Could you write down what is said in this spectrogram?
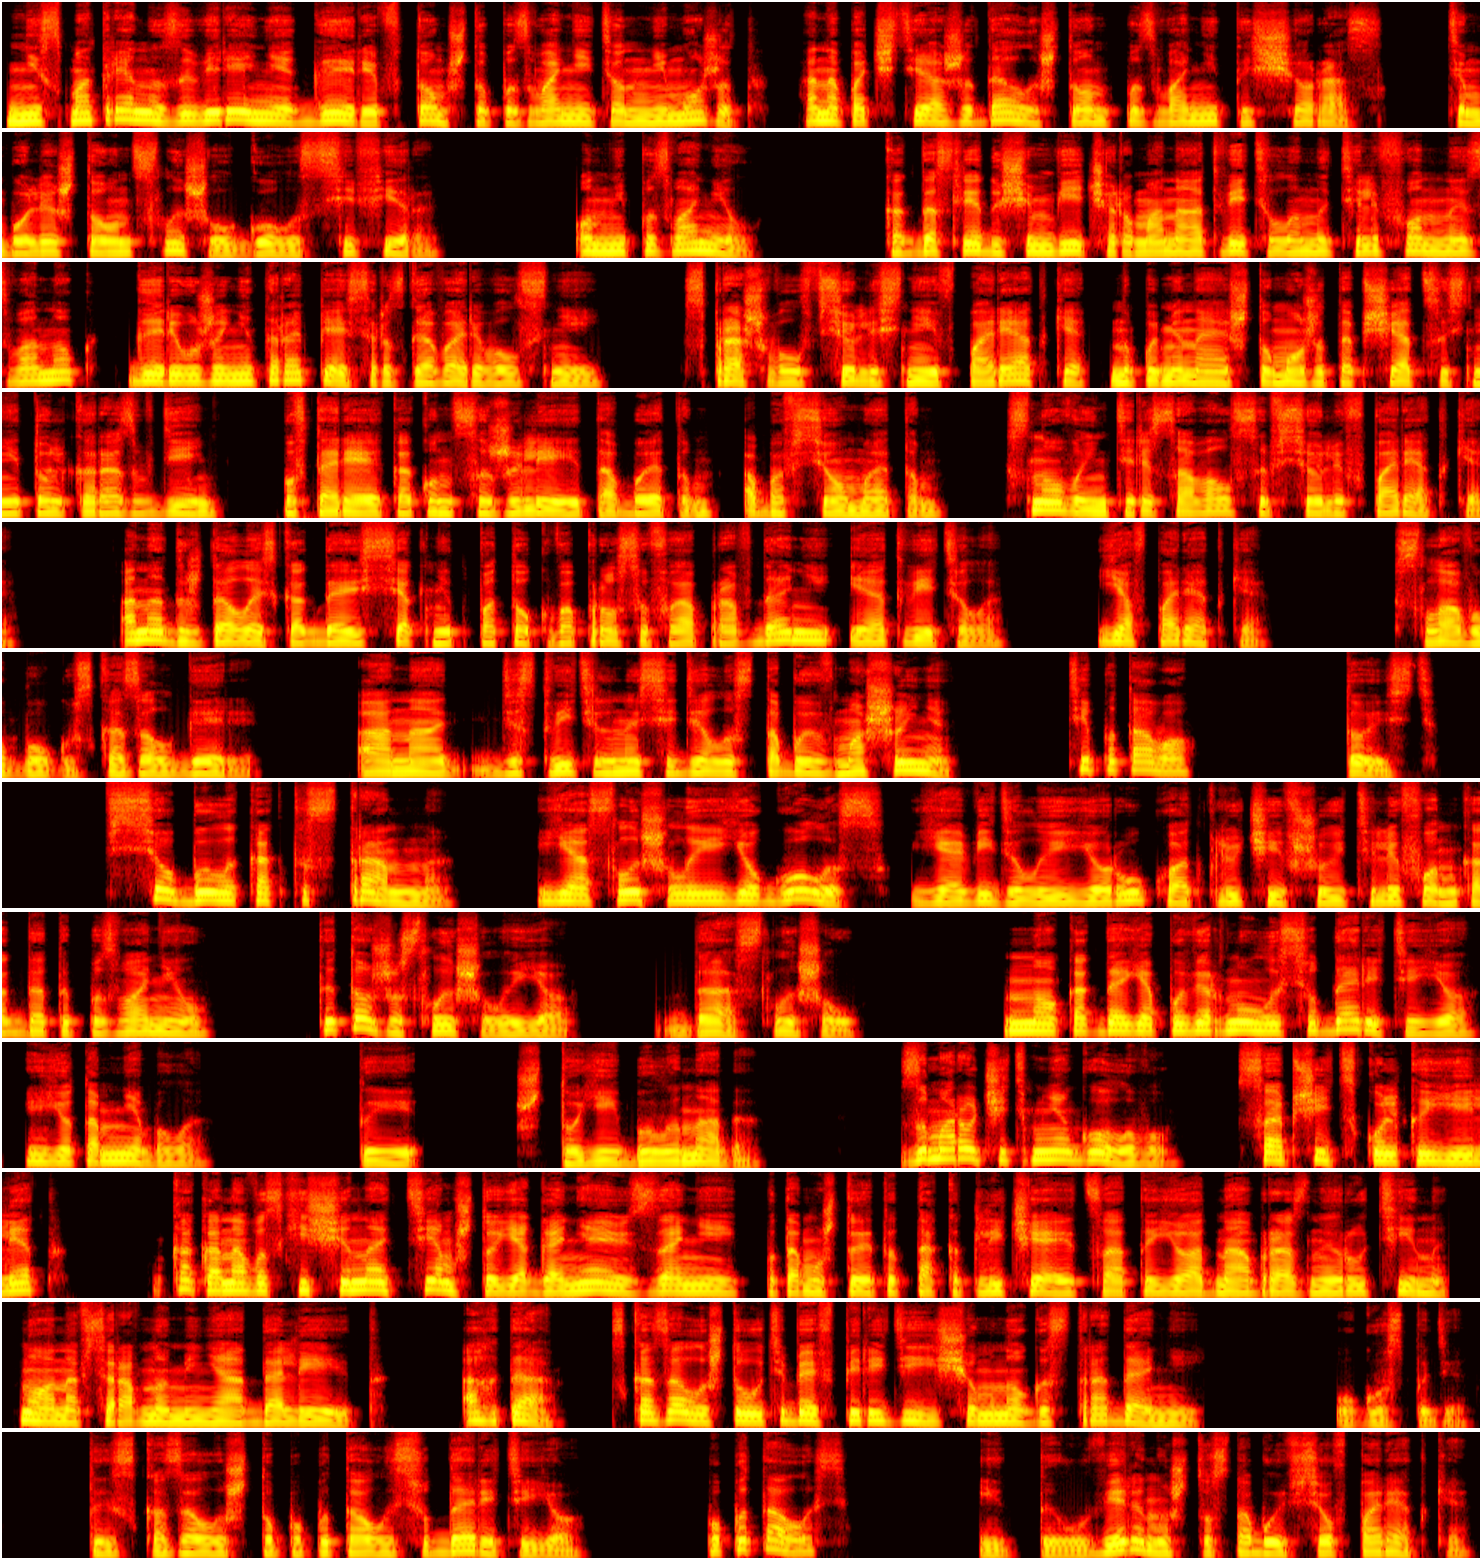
Несмотря на заверение Гэри в том, что позвонить он не может, она почти ожидала, что он позвонит еще раз, тем более что он слышал голос Сефиры. Он не позвонил. Когда следующим вечером она ответила на телефонный звонок, Гэри уже не торопясь разговаривал с ней. Спрашивал, все ли с ней в порядке, напоминая, что может общаться с ней только раз в день, повторяя, как он сожалеет об этом, обо всем этом. Снова интересовался, все ли в порядке. Она дождалась, когда иссякнет поток вопросов и оправданий, и ответила. «Я в порядке». «Слава богу», — сказал Гэри. «А она действительно сидела с тобой в машине?» «Типа того». «То есть?» Все было как-то странно. Я слышала ее голос, я видела ее руку, отключившую телефон, когда ты позвонил. Ты тоже слышал ее?» «Да, слышал. Но когда я повернулась ударить ее, ее там не было. Ты... Что ей было надо? Заморочить мне голову, сообщить, сколько ей лет, как она восхищена тем, что я гоняюсь за ней, потому что это так отличается от ее однообразной рутины, но она все равно меня одолеет. Ах да, сказала, что у тебя впереди еще много страданий. О, Господи, ты сказала, что попыталась ударить ее? Попыталась. «И ты уверена, что с тобой все в порядке?»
